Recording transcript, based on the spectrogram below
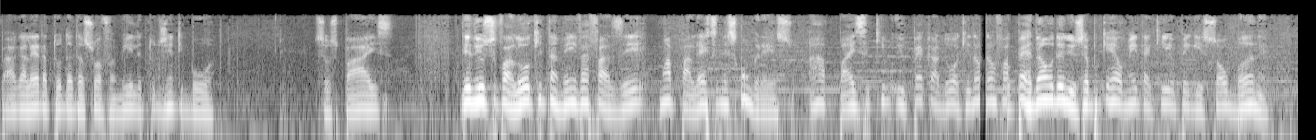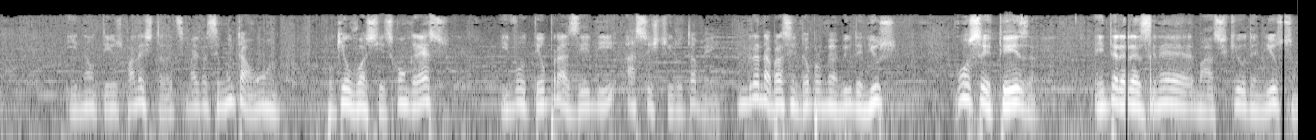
para a galera toda da sua família, tudo gente boa. Seus pais. Denilson falou que também vai fazer uma palestra nesse congresso. Ah, rapaz, aqui, e o pecador aqui não, não fala. Perdão, Denilson, é porque realmente aqui eu peguei só o banner e não tem os palestrantes, mas vai ser muita honra, porque eu vou assistir esse congresso e vou ter o prazer de assisti-lo também. Um grande abraço então para o meu amigo Denilson. Com certeza, é interessante, né, Márcio, que o Denilson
